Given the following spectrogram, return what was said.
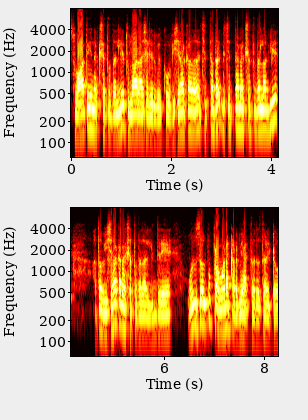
ಸ್ವಾತಿ ನಕ್ಷತ್ರದಲ್ಲಿ ತುಲಾರಾಶಿಯಲ್ಲಿರಬೇಕು. ವಿಶಾಖ ಚಿತ್ತದ, ಚಿತ್ತ ನಕ್ಷತ್ರದಲ್ಲಾಗಲಿ ಅಥವಾ ವಿಶಾಖ ನಕ್ಷತ್ರದಲ್ಲಿದ್ದರೆ ಒಂದು ಸ್ವಲ್ಪ ಪ್ರಮಾಣ ಕಡಿಮೆ ಆಗ್ತದೆ ರಿಸಲ್ಟು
